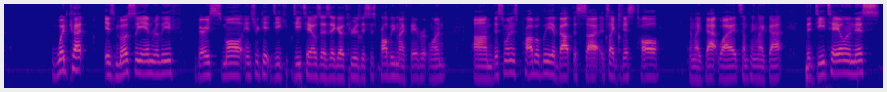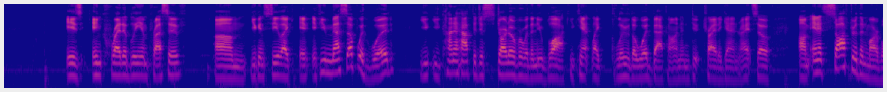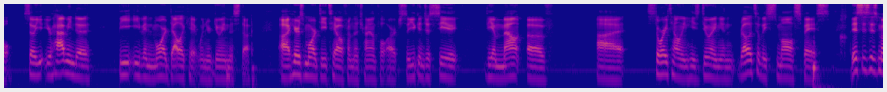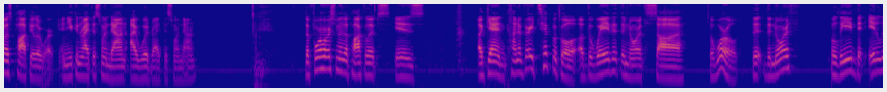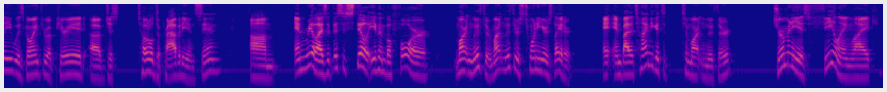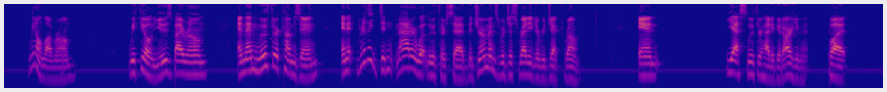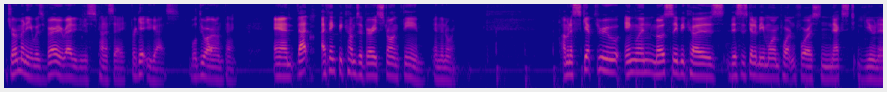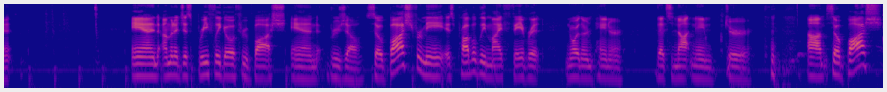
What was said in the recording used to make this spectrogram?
woodcut is mostly in relief, very small, intricate de- details as they go through. This is probably my favorite one. Um, this one is probably about the size, it's like this tall and like that wide, something like that. The detail in this is incredibly impressive. Um, you can see, like, if, if you mess up with wood, you, you kind of have to just start over with a new block. You can't like glue the wood back on and do, try it again, right? So, um, and it's softer than marble. So you, are having to be even more delicate when you're doing this stuff. Uh, here's more detail from the triumphal arch. So you can just see the amount of uh, storytelling he's doing in relatively small space. This is his most popular work, and you can write this one down. I would write this one down. the Four Horsemen of the Apocalypse is, again, kind of very typical of the way that the North saw the world. The, the North believed that Italy was going through a period of just total depravity and sin, um, and realized that this is still even before Martin Luther. Martin Luther is 20 years later. And, and by the time you get to, to Martin Luther, Germany is feeling like we don't love Rome. We feel used by Rome. And then Luther comes in, and it really didn't matter what Luther said. The Germans were just ready to reject Rome. And yes, Luther had a good argument, but Germany was very ready to just kind of say, forget you guys. We'll do our own thing. And that, I think, becomes a very strong theme in the North. I'm going to skip through England mostly because this is going to be more important for us next unit. And I'm going to just briefly go through Bosch and Bruegel. So, Bosch for me is probably my favorite northern painter that's not named Durer. um, so, Bosch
